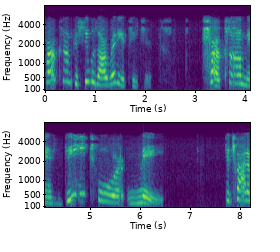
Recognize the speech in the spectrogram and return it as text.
her comment, because she was already a teacher, her comments detoured me to try to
